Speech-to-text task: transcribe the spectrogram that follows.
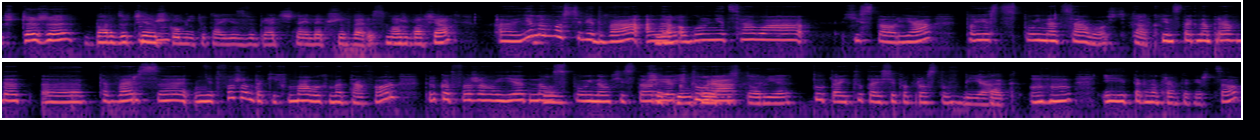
szczerze, bardzo ciężko mi tutaj jest wybrać najlepszy wers. Masz Basia? E, Ja mam właściwie dwa, ale No. ogólnie cała historia to jest spójna całość. Tak. Więc tak naprawdę e, te wersy nie tworzą takich małych metafor, tylko tworzą jedną No, spójną historię, Przepiękną która historię. tutaj, tutaj się po prostu wbija. Tak. Mhm. I tak naprawdę wiesz co?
